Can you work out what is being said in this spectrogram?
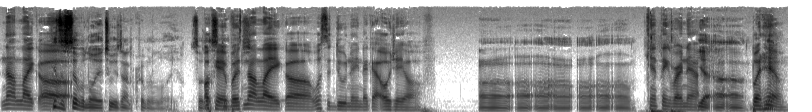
not like uh. he's a civil lawyer too. He's not a criminal lawyer. So that's okay, but it's not like uh, what's the dude name that got OJ off? Uh, uh, uh, uh, uh, uh, um, Can't think right now. yeah, uh, uh, But yeah. him,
